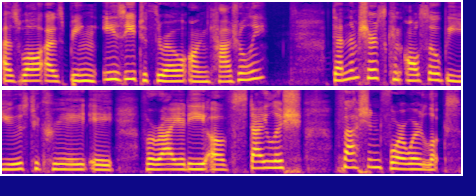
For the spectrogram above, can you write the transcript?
As well as being easy to throw on casually, denim shirts can also be used to create a variety of stylish, fashion forward looks.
